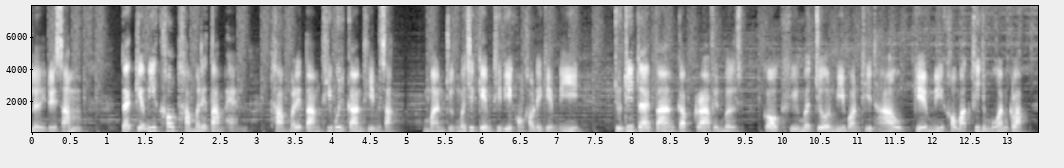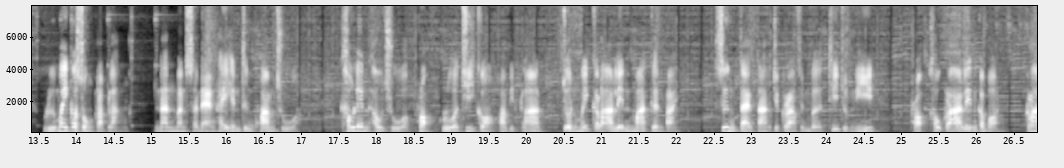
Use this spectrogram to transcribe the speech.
เลยด้วยซ้ำแต่เกมนี้เขาทำไม่ได้ตามแผนทำไม่ได้ตามที่ผู้จัดการทีมสั่ง มันจึงไม่ใช่เกมที่ดีของเขาในเกมนี้ จุดที่แตกต่างกับกราเฟนเบิร์สก็คือเมื่อโจนมีบอลที่เท้า เกมนี้เขามักที่จะม้วนกลับ หรือไม่ก็ส่งกลับหลัง นั่นมันแสดงให้เห็นถึงความชัวเขาเล่นเอาชัวเพราะกลัวที่ก่อความผิดพลาด จนไม่กล้าเล่นมากเกินไป ซึ่งแตกต่างจากกราเฟนเบิร์ดที่จุดนี้ เพราะเขากล้าเล่นกับบอลกล้า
